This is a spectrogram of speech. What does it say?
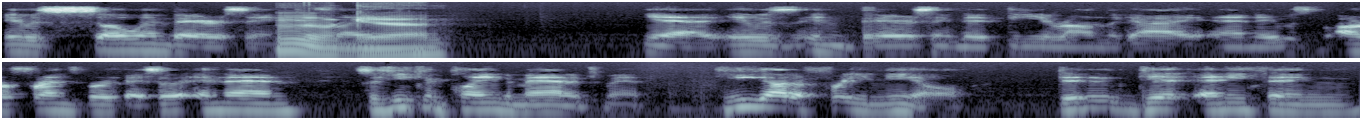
It was so embarrassing. oh like, god, yeah, it was embarrassing to be around the guy, and it was our friend's birthday. So and then so he complained to management. He got a free meal, didn't get anything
